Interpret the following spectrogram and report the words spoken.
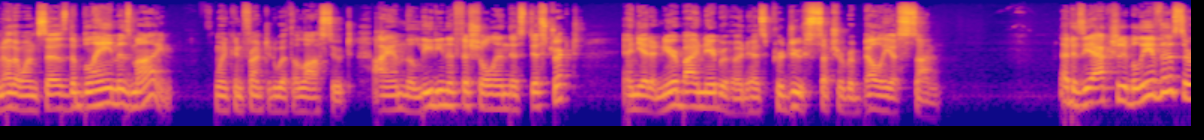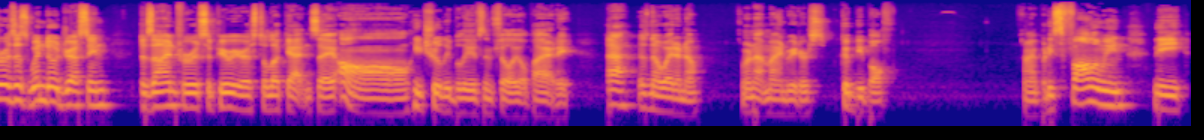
Another one says, The blame is mine when confronted with a lawsuit. I am the leading official in this district, and yet a nearby neighborhood has produced such a rebellious son. Now, does he actually believe this, or is this window dressing designed for his superiors to look at and say, oh, he truly believes in filial piety? Ah, there's no way to know. We're not mind readers. Could be both. But he's following the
